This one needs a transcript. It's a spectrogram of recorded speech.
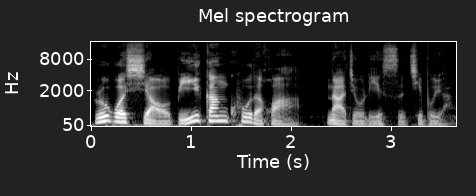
如果小鼻干枯的话，那就离死期不远了。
